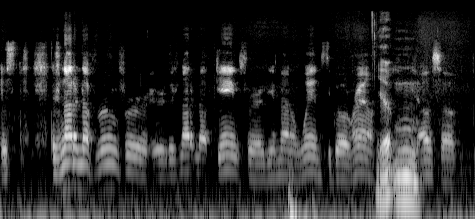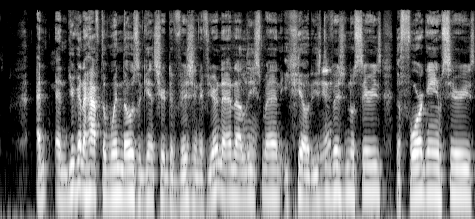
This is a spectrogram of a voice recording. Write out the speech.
It's, there's not enough room for, or there's not enough games for the amount of wins to go around. Yep. Mm. You know, so and and you're gonna have to win those against your division. If you're in the NL East, man, yo, these Yeah. divisional series, the four game series,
